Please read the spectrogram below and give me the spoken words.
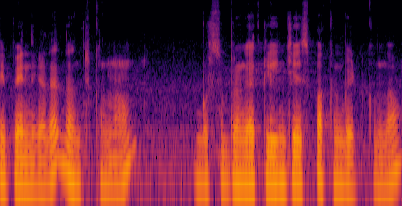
అయిపోయింది కదా దంచుకున్నాం. ఇప్పుడు శుభ్రంగా క్లీన్ చేసి పక్కన పెట్టుకుందాం.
